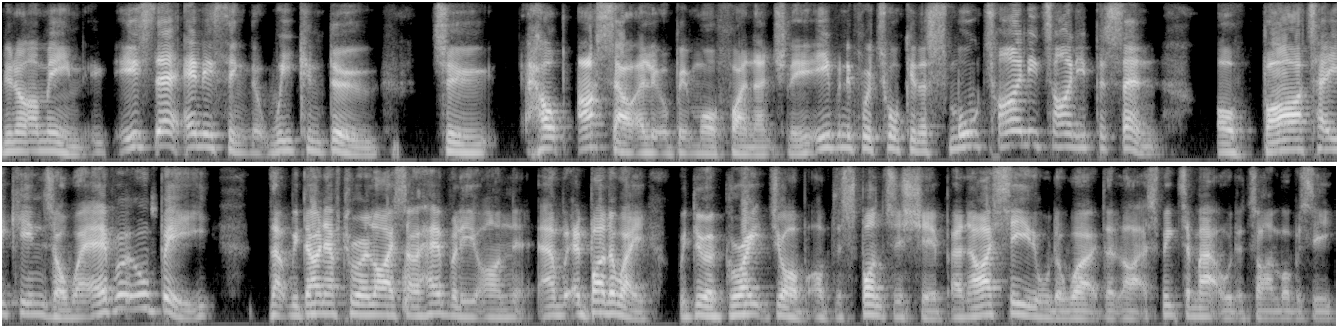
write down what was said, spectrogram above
You know what I mean? Is there anything that we can do to help us out a little bit more financially, even if we're talking a small, tiny, tiny percent of bar takings or whatever it will be that we don't have to rely so heavily on. And, by the way, we do a great job of the sponsorship. And I see all the work that, like, I speak to Matt all the time. Obviously,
